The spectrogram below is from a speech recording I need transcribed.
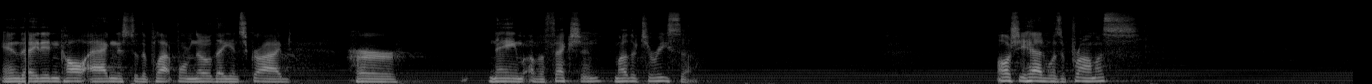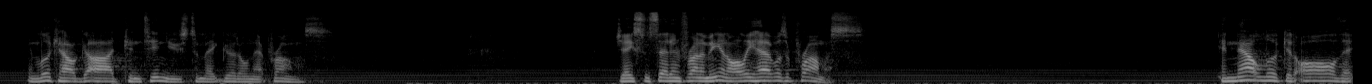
And they didn't call Agnes to the platform, no, they inscribed her name of affection, Mother Teresa. All she had was a promise. And look how God continues to make good on that promise. Jason sat in front of me, and all he had was a promise. And now look at all that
